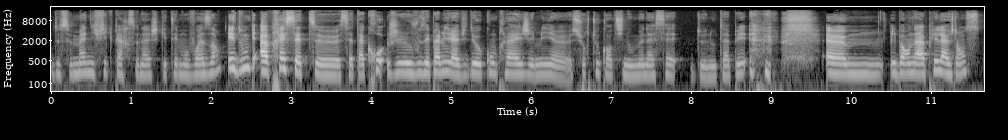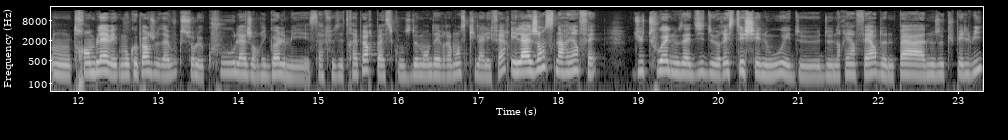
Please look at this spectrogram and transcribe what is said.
de ce magnifique personnage qui était mon voisin. Et donc après cette, euh, cet accro, je vous ai pas mis la vidéo complète, j'ai mis euh, surtout quand il nous menaçait de nous taper. Euh, et ben on a appelé l'agence, on tremblait avec mon copain, je vous avoue que sur le coup, là j'en rigole, mais ça faisait très peur parce qu'on se demandait vraiment ce qu'il allait faire. Et l'agence n'a rien fait. Du tout, elle nous a dit de rester chez nous et de, de ne rien faire, de ne pas nous occuper de lui.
